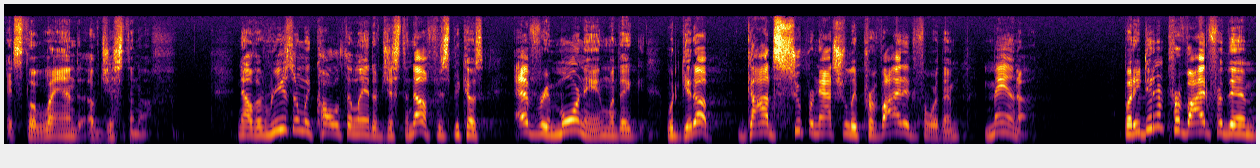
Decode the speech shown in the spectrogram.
It's the land of just enough. Now, the reason we call it the land of just enough is because every morning when they would get up, God supernaturally provided for them manna. But He didn't provide for them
